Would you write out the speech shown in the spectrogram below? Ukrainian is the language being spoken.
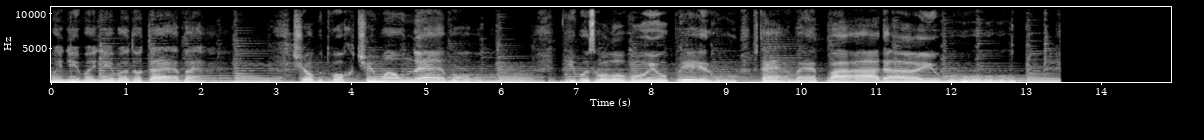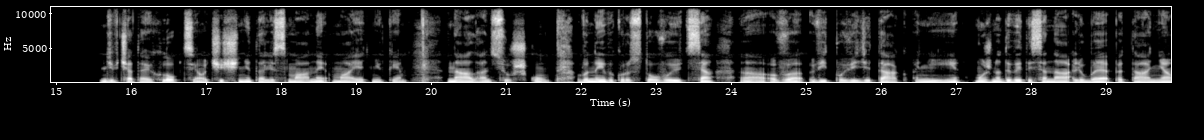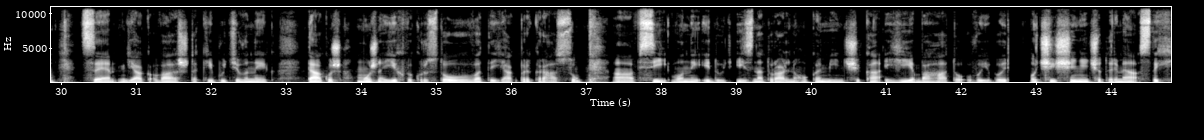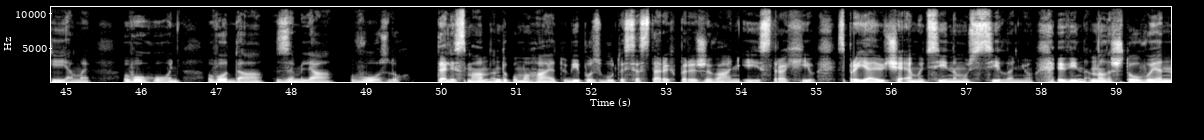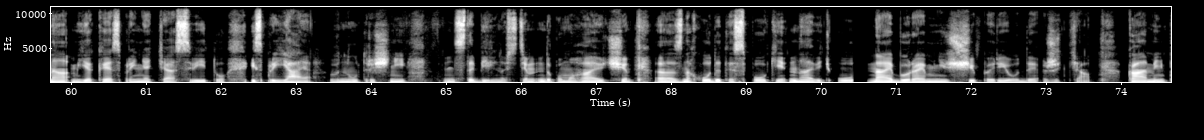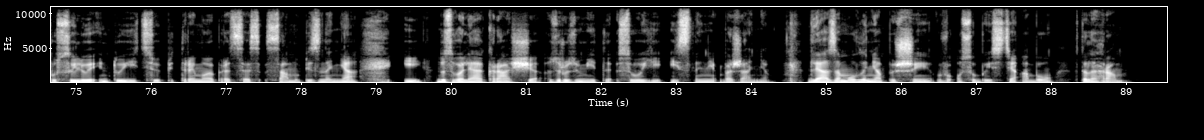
Мені, мені би до тебе, щоб двох чима у небо, ніби з головою прірву в тебе падаю. Дівчата і хлопці, очищені талісмани, маятники на ланцюжку. Вони використовуються е, в відповіді так, ні. Можна дивитися на любе питання. Це як ваш такий путівник. Також можна їх використовувати як прикрасу. Всі вони йдуть із натурального камінчика, є багато виборів очищені чотирма стихіями: вогонь, вода, земля, воздух. Талісман допомагає тобі позбутися старих переживань і страхів, сприяючи емоційному зціленню. Він налаштовує на м'яке сприйняття світу і сприяє внутрішній стабільності, допомагаючи е, знаходити спокій навіть у найбуремніші періоди життя. Камінь посилює інтуїцію, підтримує процес самопізнання і дозволяє краще зрозуміти свої істинні бажання. Для замовлення пиши в особисті або в Телеграм.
